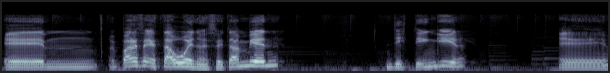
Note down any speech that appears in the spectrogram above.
eh, me parece que está bueno eso. Y también distinguir, eh,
